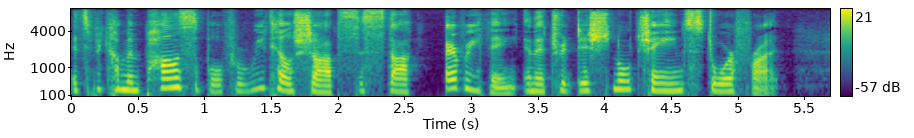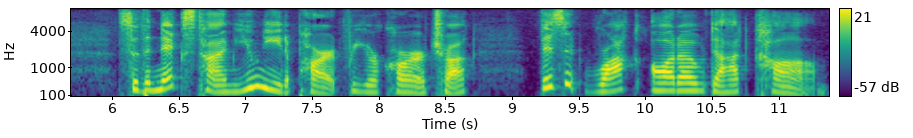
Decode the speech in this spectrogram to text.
it's become impossible for retail shops to stock everything in a traditional chain storefront. So the next time you need a part for your car or truck, visit rockauto.com.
